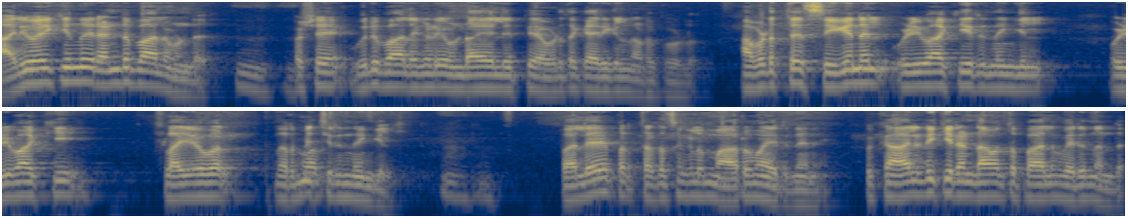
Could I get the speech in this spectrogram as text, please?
ആലുവയ്ക്ക് ഇന്ന് രണ്ട് പാലമുണ്ട്. പക്ഷേ ഒരു പാലം കൂടി ഉണ്ടായാലേ ഇപ്പോൾ അവിടുത്തെ കാര്യങ്ങൾ നടക്കുകയുള്ളൂ. അവിടുത്തെ സിഗ്നൽ ഒഴിവാക്കിയിരുന്നെങ്കിൽ ഒഴിവാക്കി ഫ്ലൈ ഓവർ നിർമ്മിച്ചിരുന്നെങ്കിൽ പല തടസ്സങ്ങളും മാറുമായിരുന്നേനെ. ഇപ്പോൾ കാലടിക്ക് രണ്ടാമത്തെ പാലം വരുന്നുണ്ട്.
